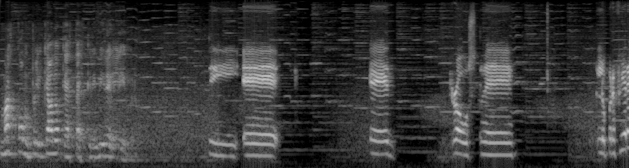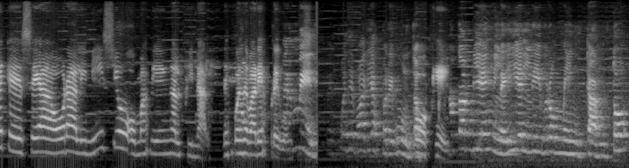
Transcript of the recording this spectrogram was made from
más complicado que hasta escribir el libro. Sí, eh, eh, Rose, eh, ¿lo prefiere que sea ahora al inicio o más bien al final, después de varias preguntas? De varias preguntas. Yo también leí el libro, me encantó.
